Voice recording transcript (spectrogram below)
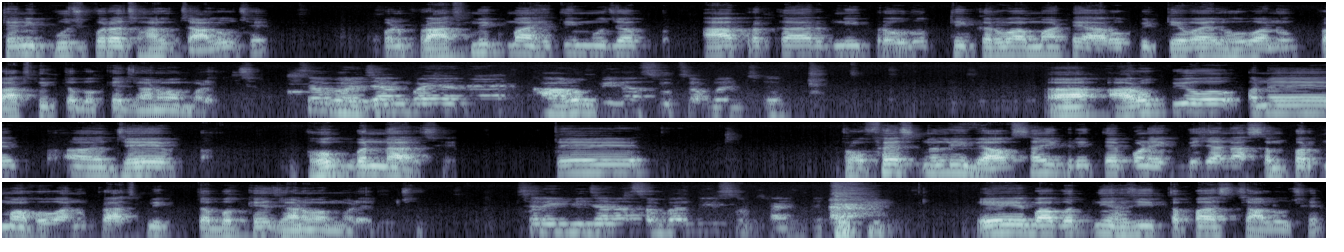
તેની પૂછપરછ હાલ ચાલુ છે. પણ પ્રાથમિક માહિતી મુજબ આ પ્રકારની પ્રવૃત્તિ કરવા માટે આરોપી ટેવાયેલ હોવાનું પ્રાથમિક તબક્કે જાણવા મળે છે. વરજાંગભાઈ અને આરોપીના શું સંબંધ છે? આ આરોપીઓ અને જે ભોગ બનનાર છે તે પ્રોફેશનલી વ્યાવસાયિક રીતે પણ એકબીજાના સંપર્કમાં હોવાનું પ્રાથમિક તબક્કે જાણવા મળેલું છે. સર એકબીજાના સંબંધી શું થાય છે? એ બાબતની હજી તપાસ ચાલુ છે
